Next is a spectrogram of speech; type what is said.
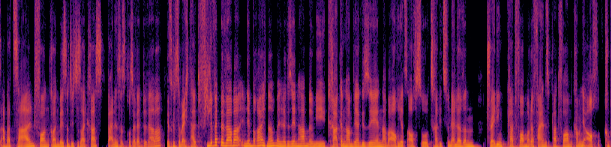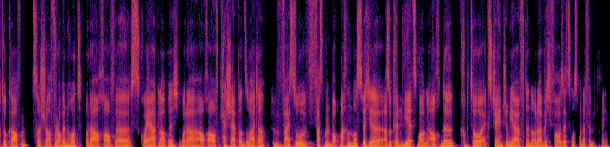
Aber Zahlen von Coinbase natürlich total krass. Binance ist großer Wettbewerber. Jetzt gibt es aber echt halt viele Wettbewerber in dem Bereich, ne, wenn wir gesehen haben. Irgendwie Kraken haben wir gesehen, aber auch jetzt auf so traditionelleren Trading-Plattformen oder Finance-Plattformen kann man ja auch Krypto kaufen. Zum Beispiel auf Robinhood oder auch auf äh, Square, glaube ich, oder auch auf Cash App und so weiter. Weißt du, was man überhaupt machen muss? Welche, also könnten wir jetzt morgen auch eine Krypto-Exchange irgendwie eröffnen oder welche Voraussetzungen muss man dafür mitbringen?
